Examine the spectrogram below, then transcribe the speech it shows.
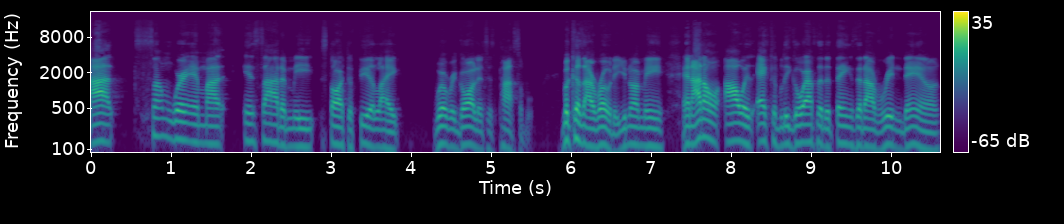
I somewhere in my inside of me start to feel like, well, regardless, it's possible because I wrote it. You know what I mean? And I don't always actively go after the things that I've written down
